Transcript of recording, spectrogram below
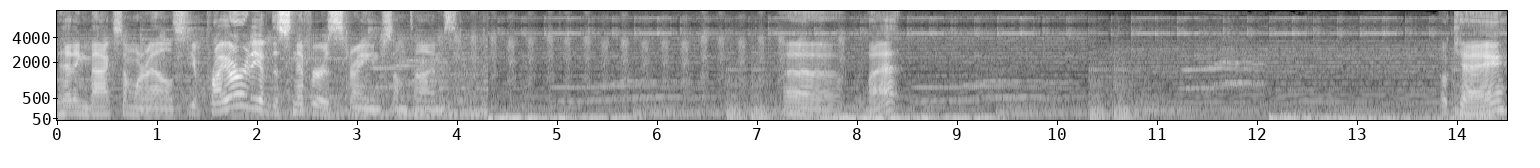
heading back somewhere else. Your priority of the sniffer is strange sometimes. Uh, what? Okay.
